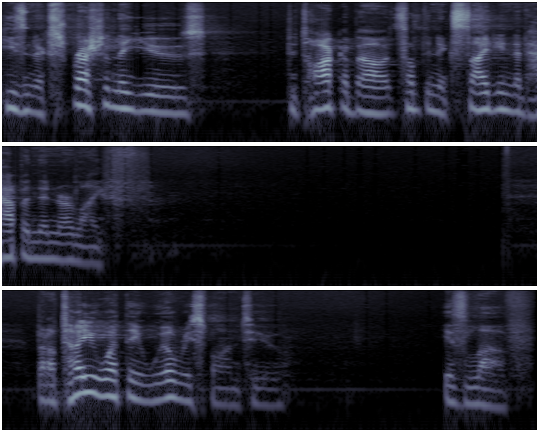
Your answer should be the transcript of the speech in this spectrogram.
He's an expression they use to talk about something exciting that happened in their life. But I'll tell you what they will respond to is love,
